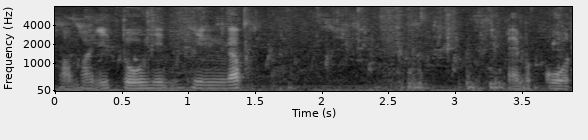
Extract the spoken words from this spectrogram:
หอมผักอีตูหินหินครับใบมะกรูด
